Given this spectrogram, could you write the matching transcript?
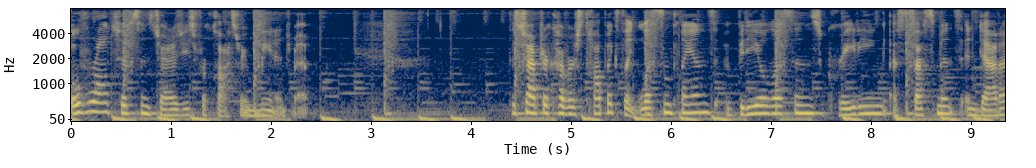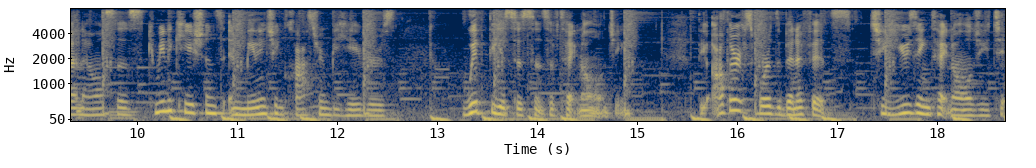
overall tips and strategies for classroom management. This chapter covers topics like lesson plans, video lessons, grading, assessments and data analysis, communications, and managing classroom behaviors with the assistance of technology. The author explored the benefits to using technology to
